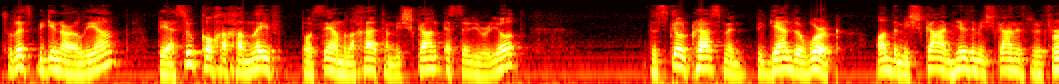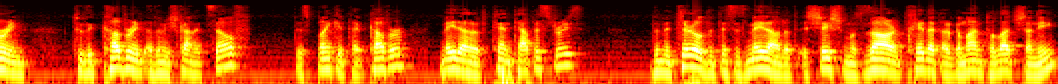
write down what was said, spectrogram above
So let's begin our Aliyah. V'yasu eser yiriyot. The skilled craftsmen began their work on the Mishkan. Here the Mishkan is referring to the covering of the Mishkan itself, this blanket type cover, made out of ten tapestries. The material that this is made out of is Shesh Mozar Tchedat Argaman Tolat Shani,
